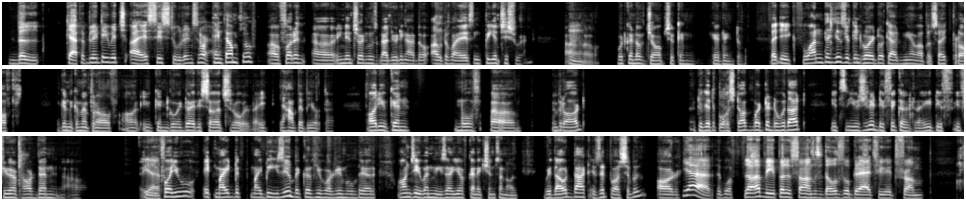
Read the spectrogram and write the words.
the capability which IISc students no, in terms of uh, for an uh, Indian student who's graduating out of, out of IISc, PhD student, uh, mm. what kind of jobs you can get into? Like one thing is you can go into academia वापस right prof you can become a prof or you can go into a research role right? You have to be है or you can move uh, abroad to get a postdoc but to do that it's usually difficult right? If if you have not then, uh, yeah. for you it might be, might be easier because you've already moved there on J1 visa you have connections and all. Without that is it possible? Or yeah a lot of people from those who graduate from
